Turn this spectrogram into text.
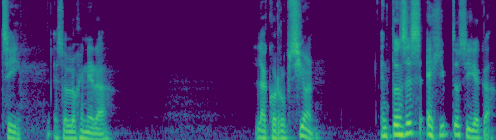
Sí, eso lo genera la corrupción. Entonces Egipto sigue acá.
